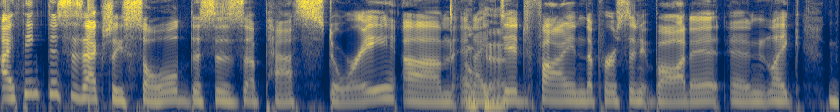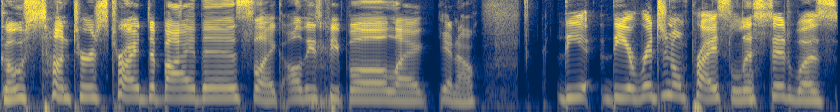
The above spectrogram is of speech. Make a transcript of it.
I think this is actually sold. This is a past story. Um, and I did find the person who bought it. And like ghost hunters tried to buy this. Like all these people, like, you know. The the original price listed was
